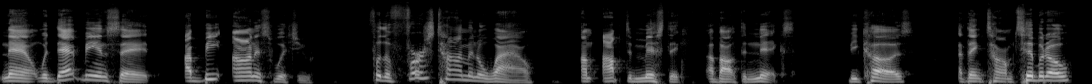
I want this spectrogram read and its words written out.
Now, with that being said, I'll be honest with you. For the first time in a while, I'm optimistic about the Knicks because I think Tom Thibodeau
